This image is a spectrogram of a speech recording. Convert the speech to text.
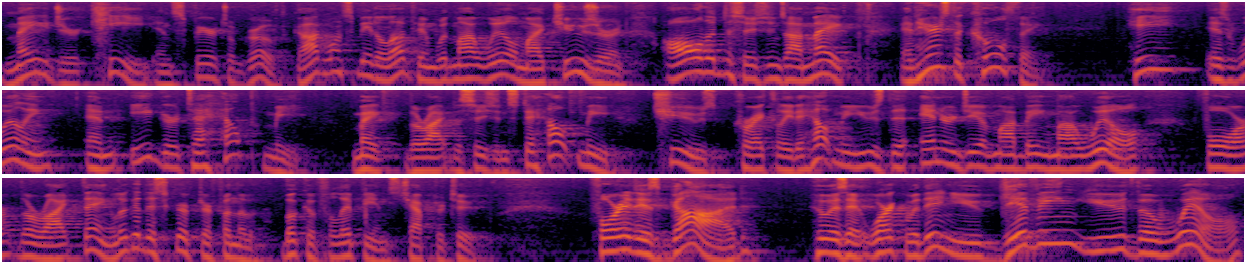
major key in spiritual growth. God wants me to love Him with my will, my chooser, and all the decisions I make. And here's the cool thing He is willing and eager to help me make the right decisions, to help me choose correctly, to help me use the energy of my being, my will, for the right thing. Look at this scripture from the book of Philippians, chapter 2. For it is God who is at work within you, giving you the will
